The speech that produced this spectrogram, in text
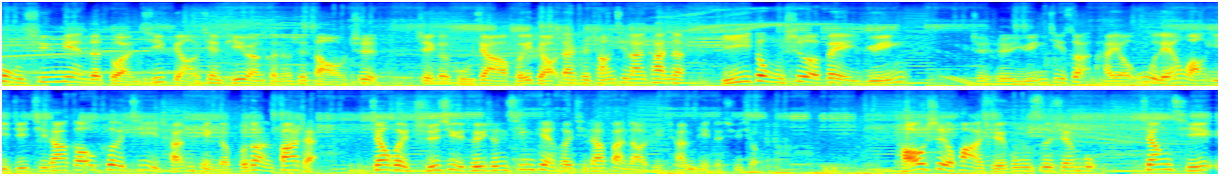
供需面的短期表现疲软，可能是导致这个股价回调。但是长期来看呢，移动设备、云，就是云计算，还有物联网以及其他高科技产品的不断发展。将会持续推升芯片和其他半导体产品的需求。陶氏化学公司宣布将其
